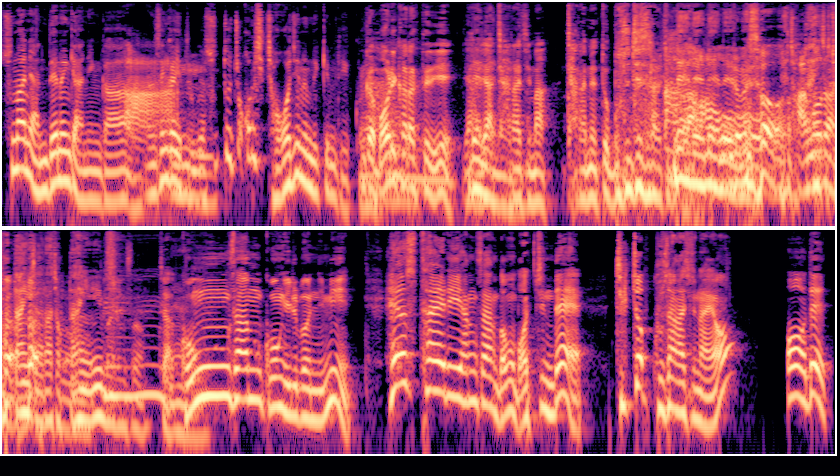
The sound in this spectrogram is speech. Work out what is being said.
순환이 안 되는 게 아닌가 하는 생각이 들고요. 숱도 조금씩 적어지는 느낌도 있고요. 그러니까 머리카락들이 야, 야 네네네. 잘하지 마. 잘하면 또 무슨 짓을 할지. 몰라. 이러면서 장어를 적당히 자라 적당히 이러면서 자, 0301번님이 헤어스타일이 항상 너무 멋진데 직접 구상하시나요? 어, 네.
